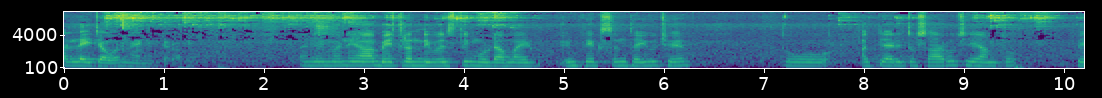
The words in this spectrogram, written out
આ લઈ જાઓ નાની કરવા. અને મને આ બે ત્રણ દિવસથી મોઢામાં ઇન્ફેક્શન થયું છે, તો અત્યારે તો સારું છે આમ તો. બે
